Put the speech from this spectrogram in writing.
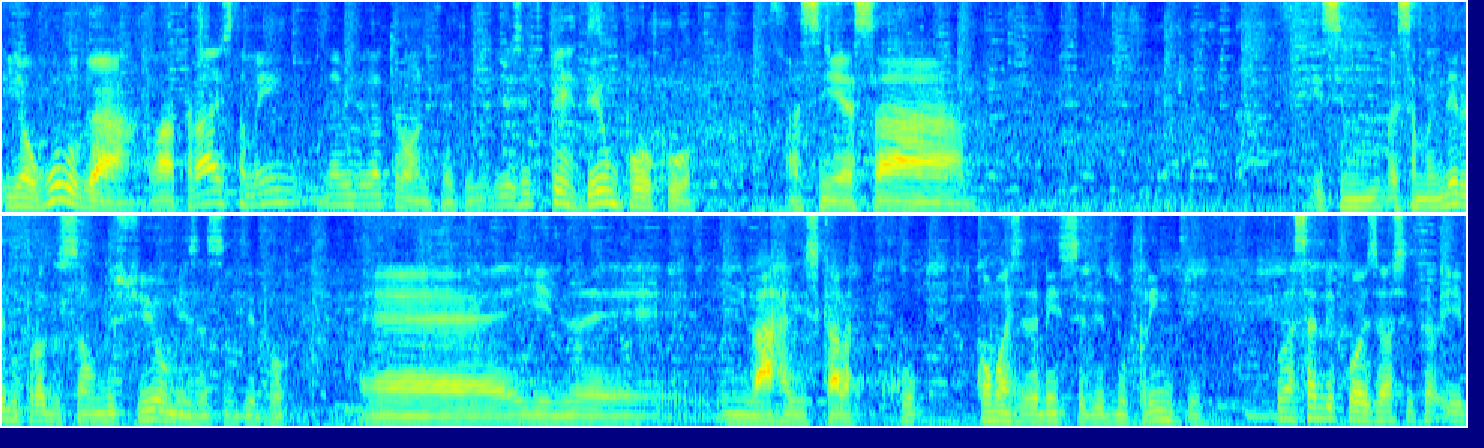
em algum lugar lá atrás também na mídia eletrônica. Entendeu? E a gente perdeu um pouco assim essa esse, essa maneira de produção dos filmes, assim, tipo, é, e, é, em larga escala, como a gente é bem sucedido no print, por uma série de coisas. Eu acho que, e,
